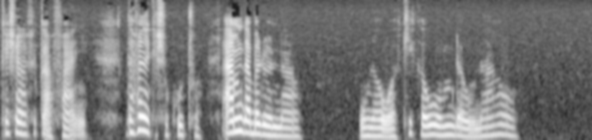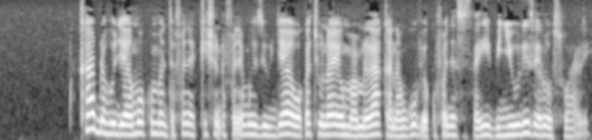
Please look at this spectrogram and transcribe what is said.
kesho nafika afanye. nitafanya kesho kutwa, ah, muda bado ninao. Una uhakika huo muda unao? Kabla hujaamua kwamba nitafanya kesho, nitafanya mwezi ujao, wakati unayo mamlaka na nguvu ya kufanya sasa hivi, jiulize hilo swali.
